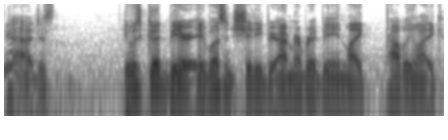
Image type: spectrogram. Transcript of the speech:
yeah, just it was good beer. It wasn't shitty beer. I remember it being like probably like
